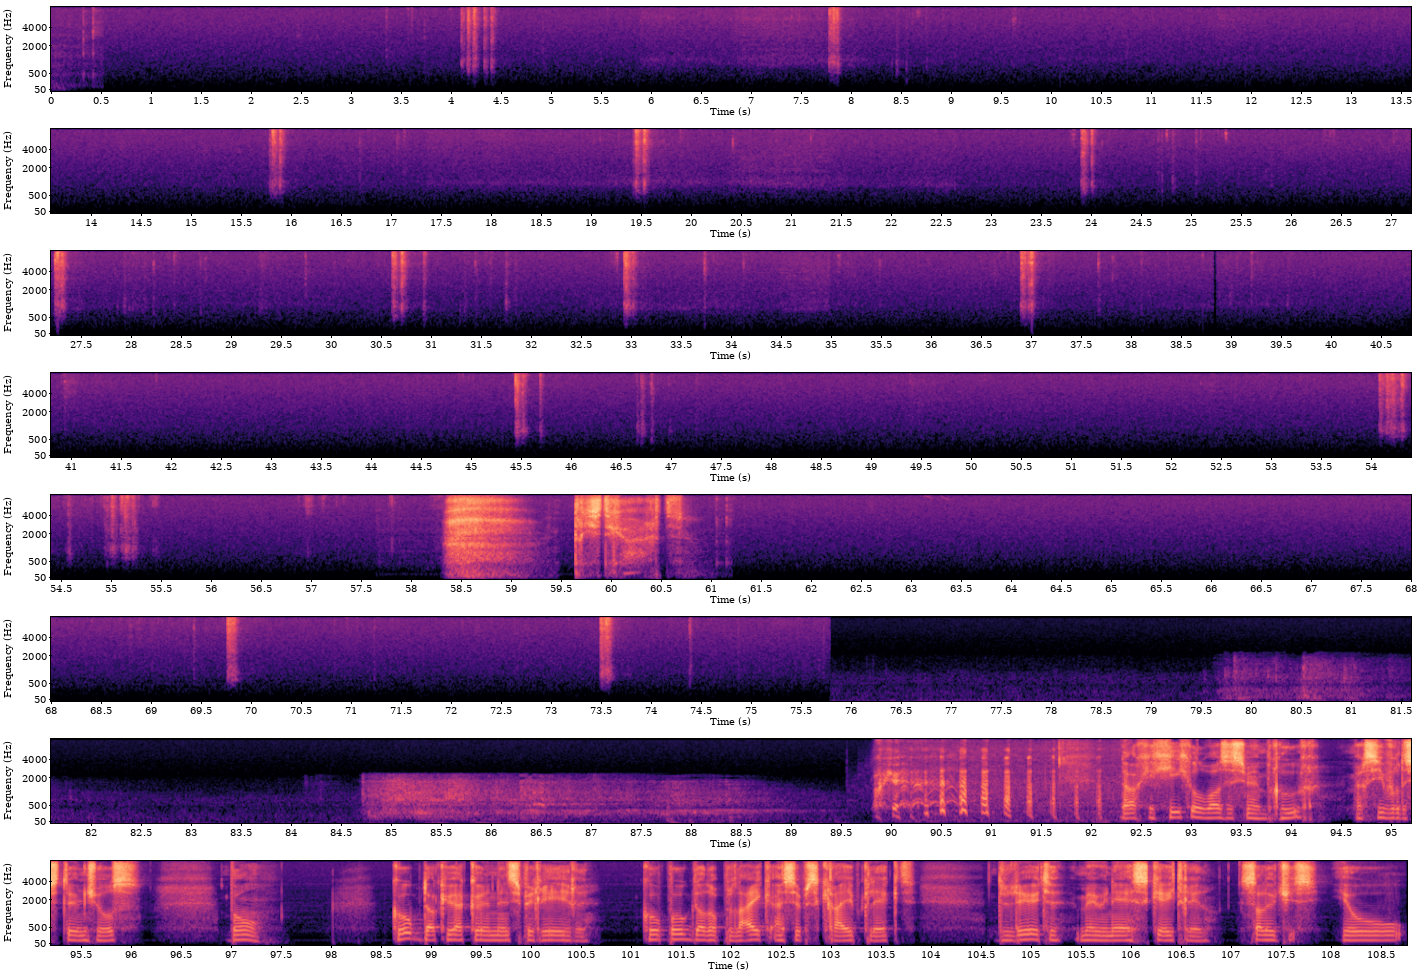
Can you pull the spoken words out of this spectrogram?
Dat gegiechel was dus mijn broer. Merci voor de steun, Jos. Bon. Ik hoop dat ik u heb kunnen inspireren. Ik hoop ook dat op like en subscribe klikt. De leuten met uw eigen skatetrail. Salutjes. Yo.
